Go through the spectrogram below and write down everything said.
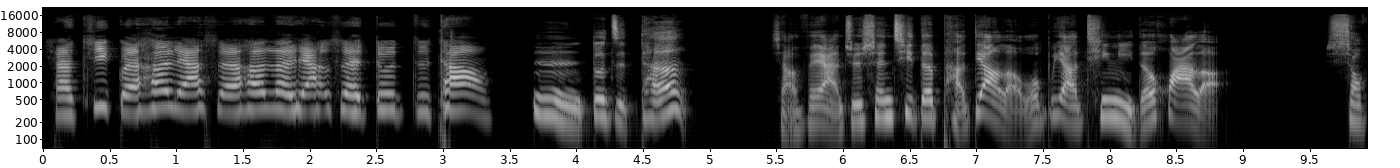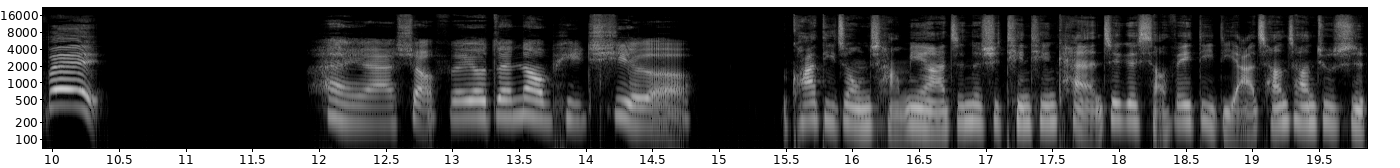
小气鬼喝凉水，喝了凉水肚子痛。嗯，肚子疼。小飞啊，就生气的跑掉了，我不要听你的话了。小飞，哎呀，小飞又在闹脾气了。夸弟这种场面啊，真的是天天看。这个小飞弟弟啊，常常就是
